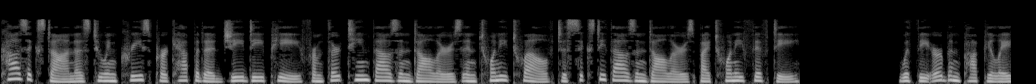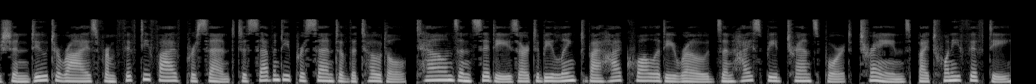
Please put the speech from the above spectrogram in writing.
Kazakhstan is to increase per capita GDP from $13,000 in 2012 to $60,000 by 2050 with the urban population due to rise from 55% to 70% of the total, towns and cities are to be linked by high-quality roads and high-speed transport trains by 2050.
